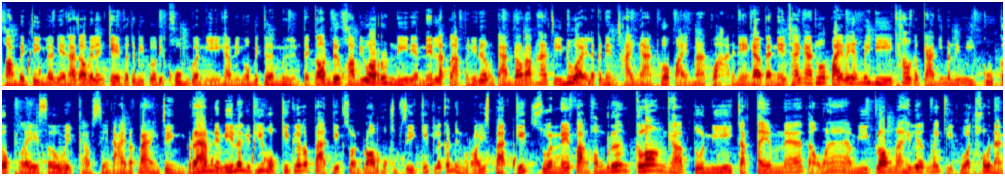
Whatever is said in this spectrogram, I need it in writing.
ความเป็นจริงแล้วเนี่ย ถ้าจะเอาไปเล่นเกมก็จะมีตัวที่คุ้มกว่านี้ครับ ในงบไม่เกินหมื่น แต่ก็ด้วยความที่ว่ารุ่นนี้เนี่ย เน้นหลักๆ เป็นในเรื่องของการรองรับ 5G ด้วย แล้วก็เน้นใช้งานทั่วไปมากกว่านั่นเองครับ แต่เน้นใช้งานทั่วไปก็ยังไม่ดีเท่ากับการที่มันไม่มี Google Play Service ครับ เสียดายมากๆจริงๆ RAM เนี่ยมีให้เลือกอยู่ที่6กิกแล้วก็8กิกส่วน ROM 64กิกแล้วก็128กิกส่วนในฝั่งของเรื่องกล้องครับ ตัวนี้จัดเต็มนะ แต่ว่ามีกล้องมาให้เลือกไม่กี่ตัวเท่านั้น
